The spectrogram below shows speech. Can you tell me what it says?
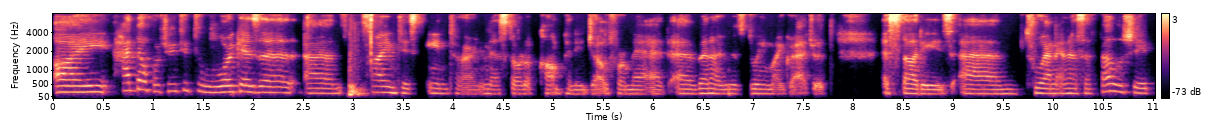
I had the opportunity to work as a um, scientist intern in a startup company, Gel4Med, uh, when I was doing my graduate uh, studies um, through an NSF fellowship.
